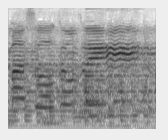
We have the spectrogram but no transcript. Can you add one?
To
